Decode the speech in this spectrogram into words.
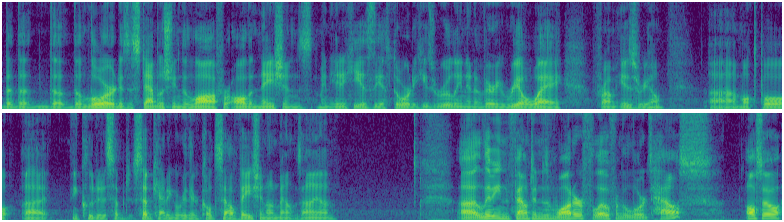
the, the, the, the Lord is establishing the law for all the nations. I mean, it, He is the authority, He's ruling in a very real way from Israel. Uh, multiple uh, included a sub subcategory there called salvation on Mount Zion uh, living fountains of water flow from the Lord's house. Also,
